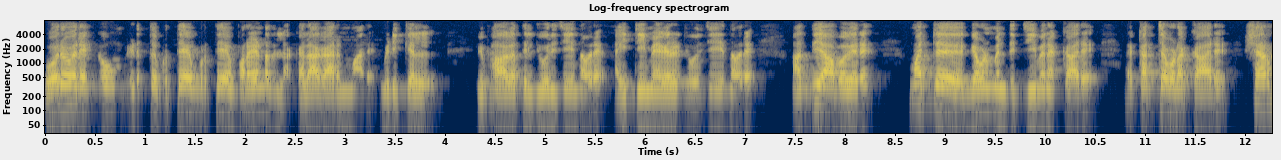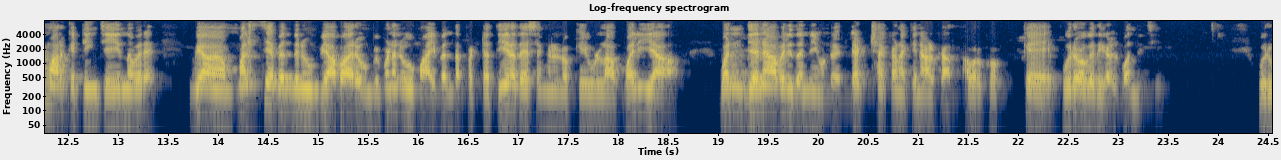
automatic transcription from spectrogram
ഓരോ രംഗവും എടുത്ത് പ്രത്യേകം പ്രത്യേകം പറയേണ്ടതില്ല. കലാകാരന്മാരെ മെഡിക്കൽ വിഭാഗത്തിൽ ജോലി ചെയ്യുന്നവര് ഐ ടി മേഖലയിൽ ജോലി ചെയ്യുന്നവര് അധ്യാപകര് മറ്റ് ഗവൺമെന്റ് ജീവനക്കാര് കച്ചവടക്കാര് ഷെയർ മാർക്കറ്റിംഗ് ചെയ്യുന്നവര് മത്സ്യബന്ധനവും വ്യാപാരവും വിപണനവുമായി ബന്ധപ്പെട്ട് തീരദേശങ്ങളിലൊക്കെയുള്ള വലിയ വൻ ജനാവലി തന്നെയുണ്ട്. ലക്ഷക്കണക്കിന് ആൾക്കാർ. അവർക്കൊക്കെ പുരോഗതികൾ വന്നു ചെയ്യും ഒരു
